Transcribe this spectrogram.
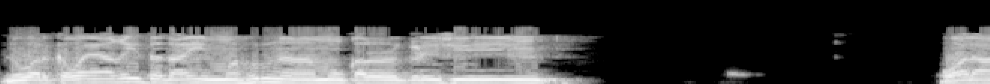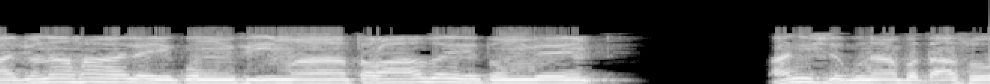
نور کوئی اغیت دائی مہرنا مقرر کرشی ولا جناح علیکم فیما تراضیتم بے انشد گناہ پتاسو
